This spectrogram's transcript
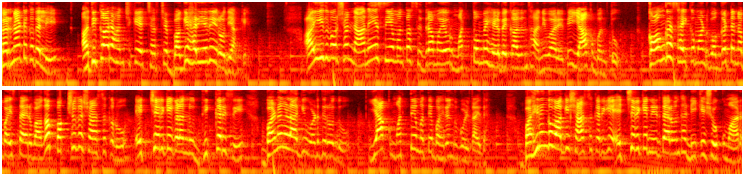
ಕರ್ನಾಟಕದಲ್ಲಿ ಅಧಿಕಾರ ಹಂಚಿಕೆಯ ಚರ್ಚೆ ಬಗೆಹರಿಯದೇ ಇರೋದು ಯಾಕೆ? ಐದು ವರ್ಷ ನಾನೇ ಸಿಎಂ ಅಂತ ಸಿದ್ದರಾಮಯ್ಯ ಅವರು ಮತ್ತೊಮ್ಮೆ ಹೇಳಬೇಕಾದಂತಹ ಅನಿವಾರ್ಯತೆ ಯಾಕೆ ಬಂತು? ಕಾಂಗ್ರೆಸ್ ಹೈಕಮಾಂಡ್ ಒಗ್ಗಟ್ಟನ್ನ ಬಯಸ್ತಾ ಇರುವಾಗ ಪಕ್ಷದ ಶಾಸಕರು ಎಚ್ಚರಿಕೆಗಳನ್ನು ಧಿಕ್ಕರಿಸಿ ಬಣಗಳಾಗಿ ಒಡೆದಿರೋದು ಯಾಕೆ ಮತ್ತೆ ಮತ್ತೆ ಬಹಿರಂಗಗೊಳ್ತಾ ಇದೆ? ಬಹಿರಂಗವಾಗಿ ಶಾಸಕರಿಗೆ ಎಚ್ಚರಿಕೆ ನೀಡ್ತಾ ಇರುವಂತಹ ಡಿ ಕೆ ಶಿವಕುಮಾರ್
